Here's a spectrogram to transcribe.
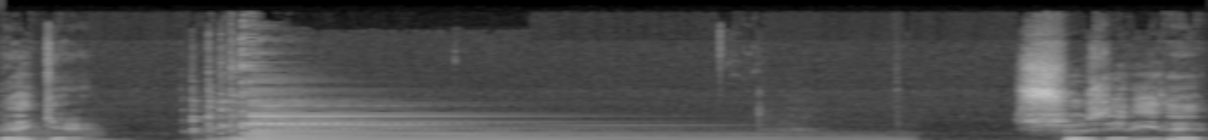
ve G. Sözleriyle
